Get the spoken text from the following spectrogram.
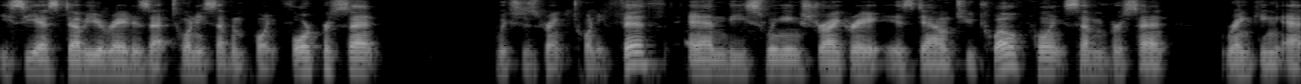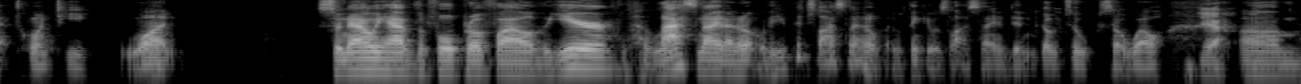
The CSW rate is at 27.4%, which is ranked 25th. And the swinging strike rate is down to 12.7%, ranking at 21. So now we have the full profile of the year. Last night, I don't. Did he pitch last night? I don't think it was last night. It didn't go too so well. Yeah. Um,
